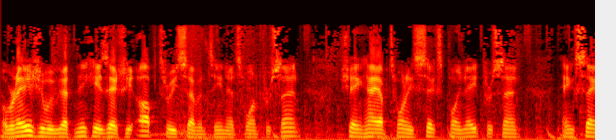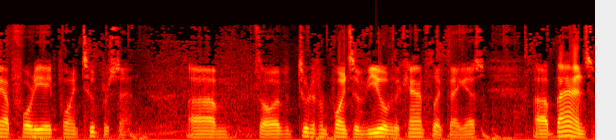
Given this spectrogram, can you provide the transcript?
Over in Asia, we've got Nikkei's actually up 317. That's one percent. Shanghai up 26.8 percent. Hang Seng up 48.2 percent. Um, so two different points of view of the conflict, I guess. Uh, bonds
